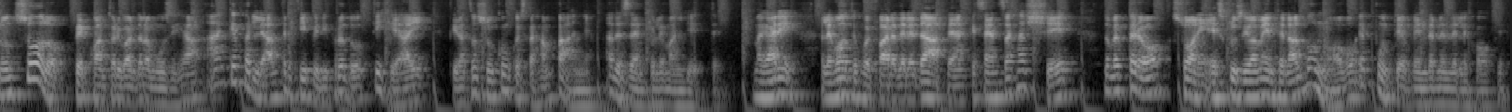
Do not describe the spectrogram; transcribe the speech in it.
Non solo per quanto riguarda la musica, anche per gli altri tipi di prodotti che hai tirato su con questa campagna, ad esempio le magliette. Magari alle volte puoi fare delle date anche senza cachet, dove però suoni esclusivamente l'album nuovo e punti a venderne delle copie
